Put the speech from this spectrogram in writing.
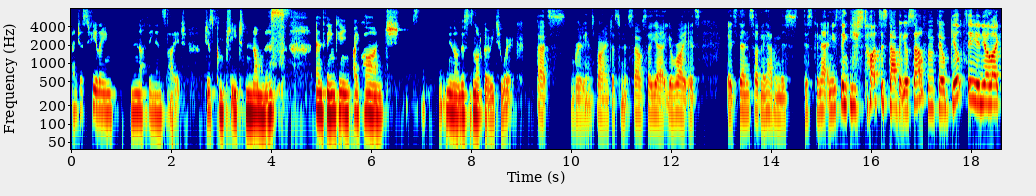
And just feeling nothing inside just complete numbness and thinking i can't you know this is not going to work. That's really inspiring just in itself. So yeah you're right it's it's then suddenly having this disconnect and you think you start to stab at yourself and feel guilty and you're like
